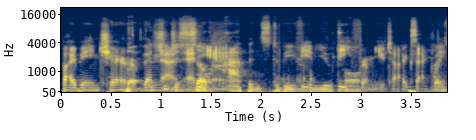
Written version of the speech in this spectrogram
by being chair of the But she just so happens to be from be, be from Utah, exactly.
